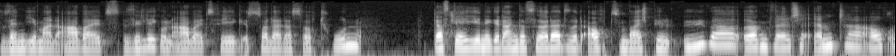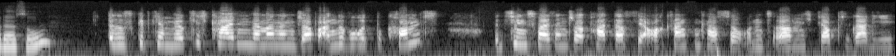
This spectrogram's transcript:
wenn jemand arbeitswillig und arbeitsfähig ist, soll er das doch tun. Dass derjenige dann gefördert wird, auch zum Beispiel über irgendwelche Ämter auch oder so? Also es gibt ja Möglichkeiten, wenn man ein Jobangebot bekommt, beziehungsweise einen Job hat, dass ja auch Krankenkasse und ähm, ich glaube sogar die,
